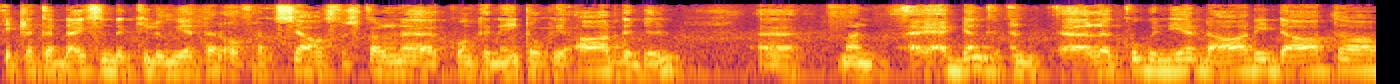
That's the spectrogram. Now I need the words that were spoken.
etlike duisende kilometer of selfs verskillende kontinente op die aarde doen. Uh man uh, ek dink in uh, hulle kombineer daardie data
